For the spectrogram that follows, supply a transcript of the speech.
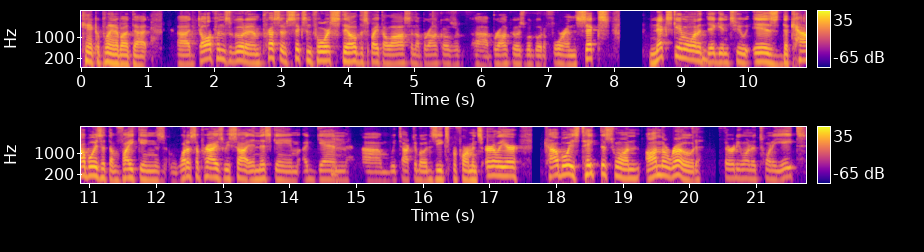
Can't complain about that. Uh, Dolphins will go to impressive six and four still, despite the loss, and the Broncos uh, Broncos will go to four and six. Next game I want to dig into is the Cowboys at the Vikings. What a surprise we saw in this game. Again, um, we talked about Zeke's performance earlier. Cowboys take this one on the road, 31 to 28.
